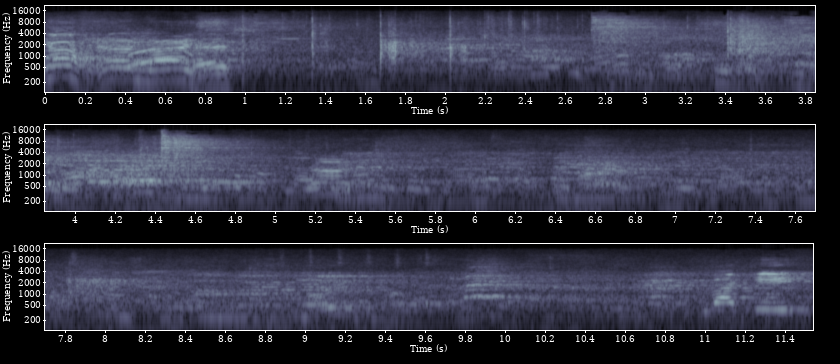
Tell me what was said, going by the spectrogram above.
Yeah, nice. Lucky.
